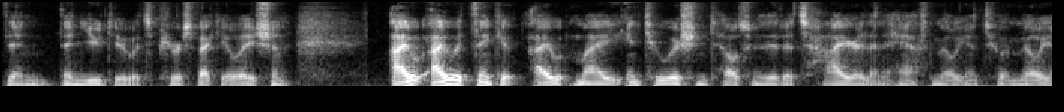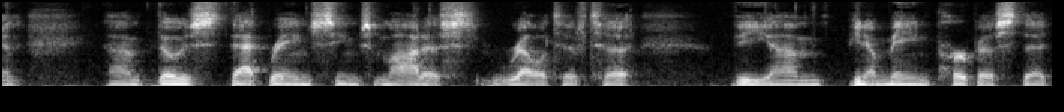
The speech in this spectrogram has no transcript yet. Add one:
than than you do. It's pure speculation. I, I would think it, I, my intuition tells me that it's higher than a half million to a million. Um, those that range seems modest relative to the um, you know main purpose that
